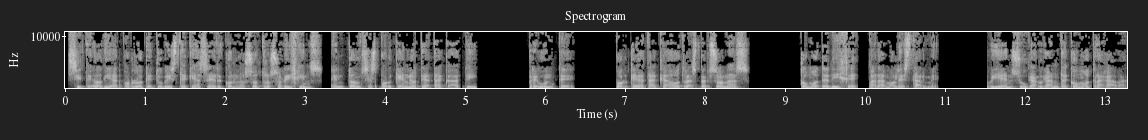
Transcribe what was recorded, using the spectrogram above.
Si te odia por lo que tuviste que hacer con los otros Origins, entonces ¿por qué no te ataca a ti? Pregunté. ¿Por qué ataca a otras personas? Como te dije, para molestarme. Vi en su garganta cómo tragaba.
